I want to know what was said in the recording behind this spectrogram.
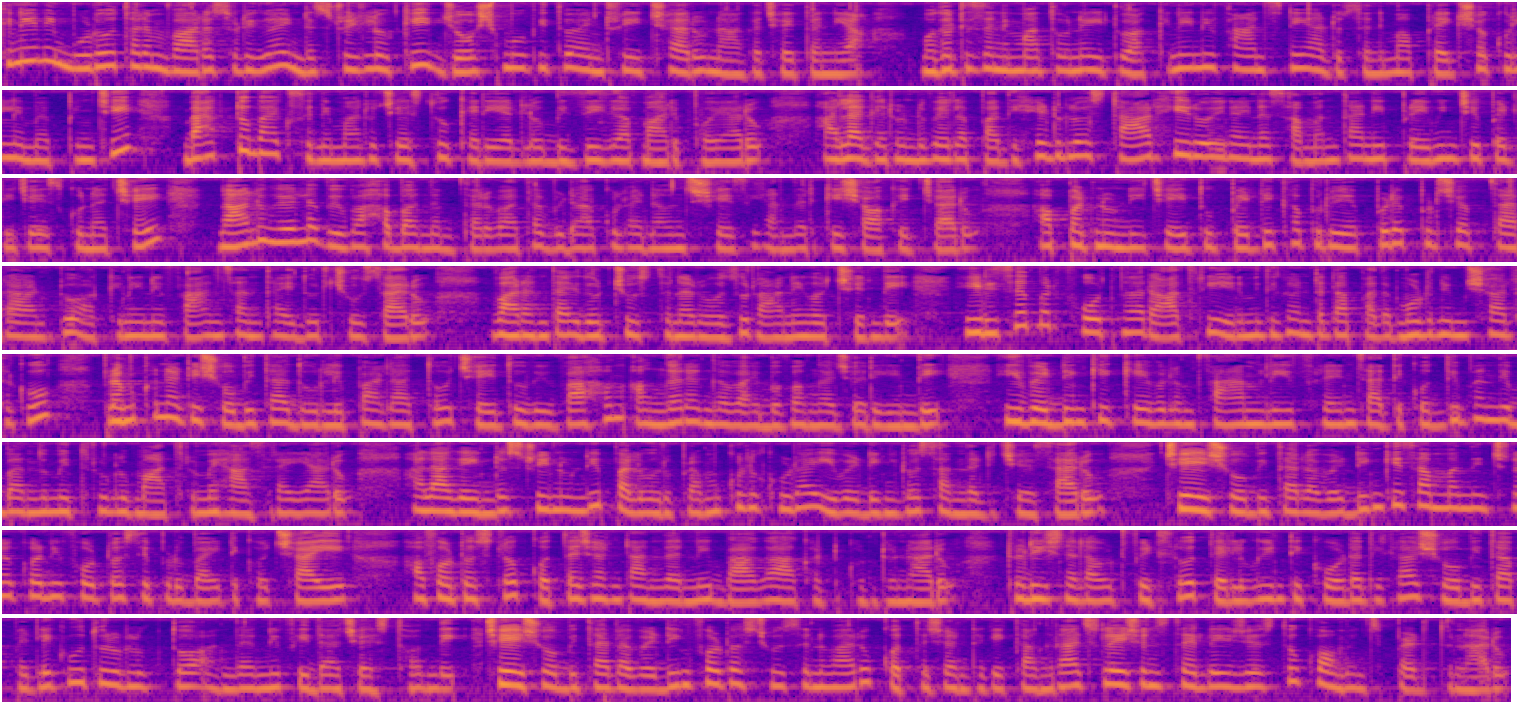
అక్కినేని మూడో తరం వారసుడిగా ఇండస్ట్రీలోకి జోష్ మూవీతో ఎంట్రీ ఇచ్చారు నాగ చైతన్య. మొదటి సినిమాతోనే ఇటు అక్కినేని ఫ్యాన్స్ని అటు సినిమా ప్రేక్షకుల్ని మెప్పించి బ్యాక్ టు బ్యాక్ సినిమాలు చేస్తూ కెరియర్లో బిజీగా మారిపోయారు. అలాగే రెండు వేల పదిహేడులో స్టార్ హీరోయిన్ అయిన సమంతాని ప్రేమించి పెళ్ళి చేసుకున్న చే నాలుగేళ్ళ వివాహ బంధం తర్వాత విడాకులు అనౌన్స్ చేసి అందరికీ షాక్ ఇచ్చారు. అప్పటి నుండి చేతు పెళ్ళి కబురు ఎప్పుడెప్పుడు చెప్తారా అంటూ అక్కినేని ఫ్యాన్స్ అంతా ఎదురు చూశారు. వారంతా ఎదురు చూస్తున్న రోజు రానే వచ్చింది. ఈ డిసెంబర్ ఫోర్త్న రాత్రి ఎనిమిది గంటల పదమూడు నిమిషాలకు ప్రముఖ నటి శోభితా దూర్లిపాలతో చైతు వివాహం అంగరంగ వైభవంగా జరిగింది. ఈ వెడ్డింగ్కి కేవలం ఫ్యామిలీ ఫ్రెండ్స్ అతి కొద్ది మంది బంధుమిత్రులు మాత్రమే హాజరయ్యారు. అలాగే ఇండస్ట్రీ నుండి పలువురు ప్రముఖులు కూడా ఈ వెడ్డింగ్లో సందడి చేశారు. చే శోభితాల వెడ్డింగ్కి సంబంధించిన కొన్ని ఫొటోస్ ఇప్పుడు బయటకు వచ్చాయి. ఆ ఫొటోస్లో కొత్త జంట అందరినీ బాగా ఆకట్టుకుంటున్నారు. ట్రెడిషనల్ అవుట్ఫిట్లో తెలుగు ఇంటి కోడలిగా శోభిత పెళ్ళి కూతురు లుక్తో అందరినీ ఫిదా చేస్తోంది. చే శోభితాల వెడ్డింగ్ ఫొటోస్ చూసిన వారు కొత్త జంటకి కంగ్రాచులేషన్స్ తెలియజేస్తూ కామెంట్స్ పెడుతున్నారు.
